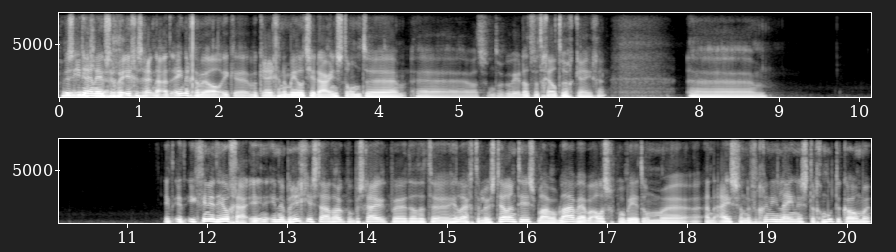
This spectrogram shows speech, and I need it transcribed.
Dus Weer iedereen heeft zich weer ingeschreven. Nou, het enige wel, ik, eh, we kregen een mailtje. Daarin stond, eh, eh, wat stond er ook alweer? Dat we het geld terugkregen. Ehm ik, ik, vind het heel gaaf. In, in het berichtje staat ook beschrijf ik eh, dat het eh, heel erg teleurstellend is. Bla bla bla. We hebben alles geprobeerd om eh, aan de eis van de vergunningleners tegemoet te komen.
